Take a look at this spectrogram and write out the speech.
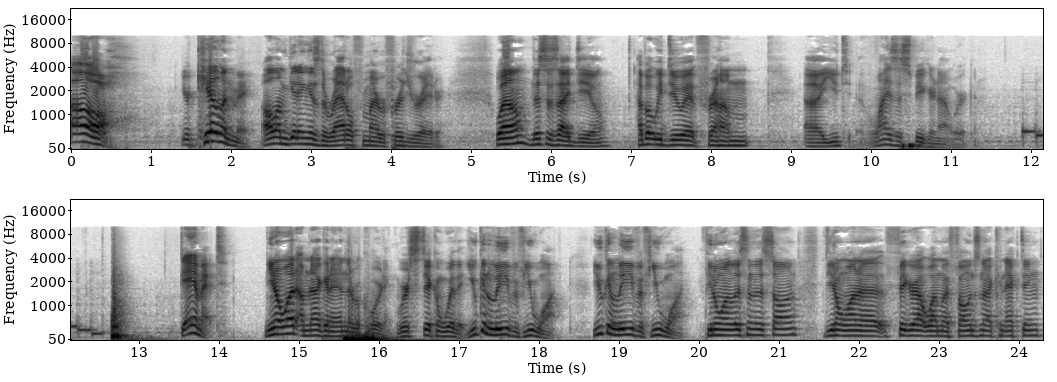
Oh, you're killing me. All I'm getting is the rattle from my refrigerator. Well, this is ideal. How about we do it from uh, YouTube? Why is the speaker not working? Damn it. You know what? I'm not going to end the recording. We're sticking with it. You can leave if you want. You can leave if you want. If you don't want to listen to this song, if you don't want to figure out why my phone's not connecting,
